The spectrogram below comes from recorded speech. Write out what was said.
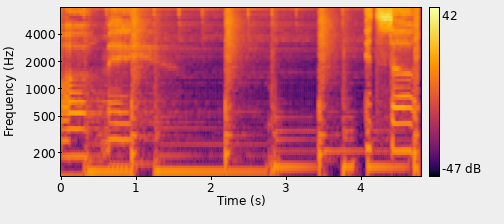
for me. It's so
